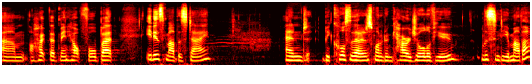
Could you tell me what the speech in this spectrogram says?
um, I hope they've been helpful. But it is Mother's Day. And because of that, I just wanted to encourage all of you listen to your mother.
